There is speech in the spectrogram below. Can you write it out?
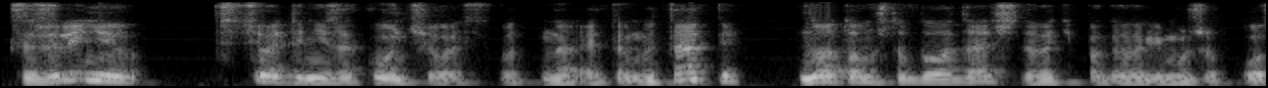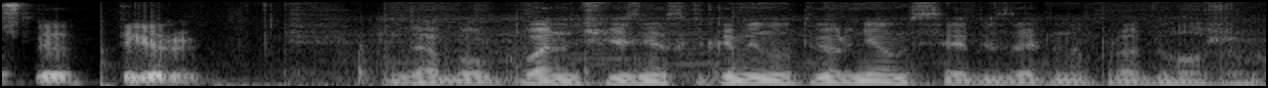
К сожалению, все это не закончилось вот на этом этапе, но о том, что было дальше, давайте поговорим уже после перерыва. Да, буквально через несколько минут вернемся и обязательно продолжим.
